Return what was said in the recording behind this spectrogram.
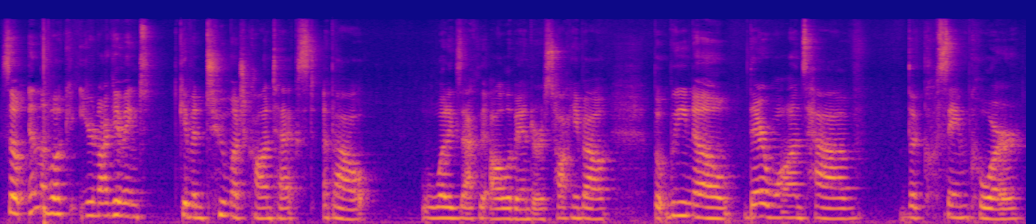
So in the book, you're not giving given too much context about what exactly Ollivander is talking about, but we know their wands have the same core,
